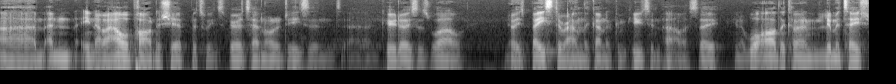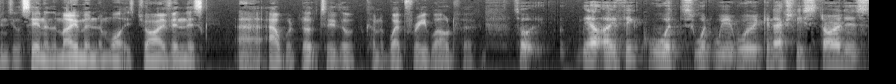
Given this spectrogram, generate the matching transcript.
um, and you know our partnership between Sphera Technologies and, uh, and Kudos as well, you know, is based around the kind of computing power. So you know, what are the kind of limitations you're seeing at the moment, and what is driving this uh, outward look to the kind of Web three world for? So yeah, I think what what we where we can actually start is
